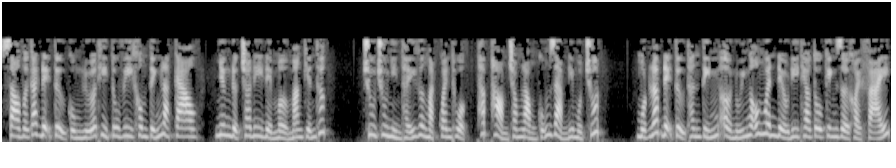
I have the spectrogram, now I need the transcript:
So với các đệ tử cùng lứa thì tu vi không tính là cao, nhưng được cho đi để mở mang kiến thức. Chu Chu nhìn thấy gương mặt quen thuộc, thấp thỏm trong lòng cũng giảm đi một chút. Một lớp đệ tử thân tín ở núi Ngẫu Nguyên đều đi theo Tô Kinh rời khỏi phái,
